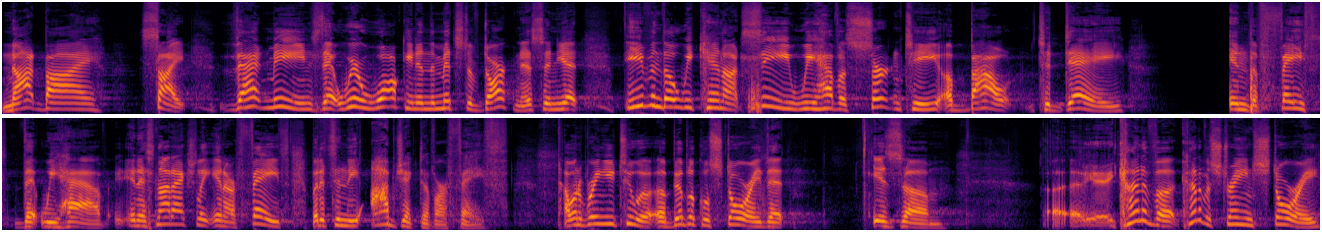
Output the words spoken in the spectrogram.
not by sight. That means that we're walking in the midst of darkness, and yet even though we cannot see, we have a certainty about today in the faith that we have. And it's not actually in our faith, but it's in the object of our faith. I want to bring you to a, a biblical story that is um, uh, kind of a kind of a strange story.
